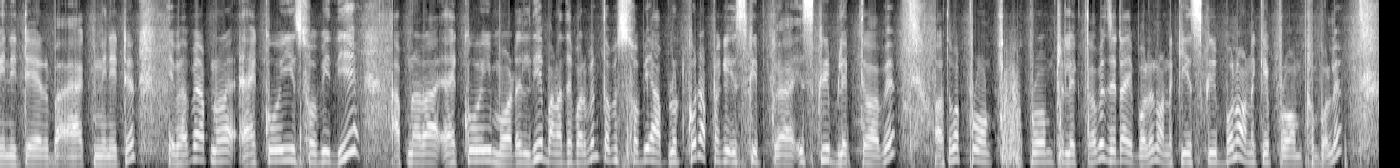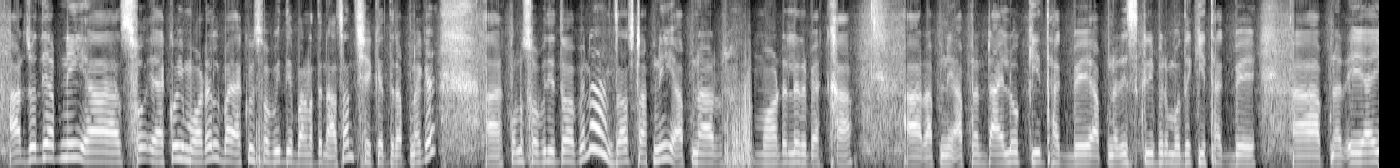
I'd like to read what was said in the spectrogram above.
মিনিটের বা এক মিনিটের, এভাবে আপনারা একই ছবি দিয়ে আপনারা একই মডেল দিয়ে বানাতে পারবেন। তবে ছবি আপলোড করে আপনাকে স্ক্রিপ্ট স্ক্রিপ্ট লিখতে হবে, অথবা প্রম্পট লিখতে হবে, যেটাই বলেন। অনেকে স্ক্রিপ্ট বলে, অনেকে প্রম্পট বলে। আর যদি আপনি একই মডেল বা একই ছবি দিয়ে বানাতে না চান, সেক্ষেত্রে আপনাকে কোনো ছবি দিতে হবে না। জাস্ট আপনি আপনার মডেলের ব্যাখ্যা, আর আপনি, আপনার ডায়লগ কি থাকবে, আপনার স্ক্রিপ্টের মধ্যে কি থাকবে আপনার এআই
